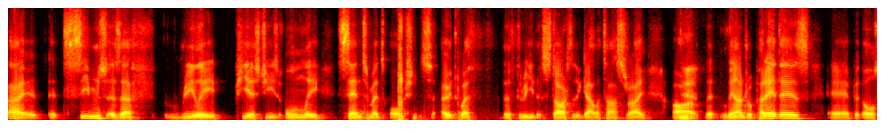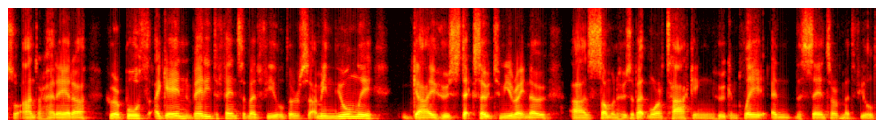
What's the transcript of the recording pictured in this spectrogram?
Uh, it, it seems as if really PSG's only centre mid options out with the three that started at Galatasaray are Yeah. Le- Leandro Paredes, uh, but also Ander Herrera, who are both again very defensive midfielders. I mean, the only guy who sticks out to me right now as someone who's a bit more attacking, who can play in the centre of midfield,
